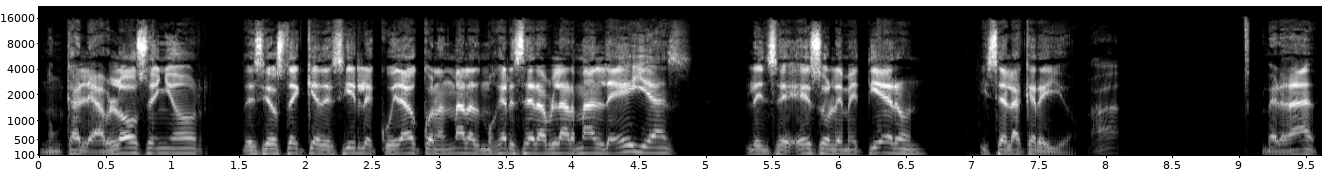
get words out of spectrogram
Nunca le habló, señor. Decía usted que decirle cuidado con las malas mujeres era hablar mal de ellas. Eso le metieron y se la creyó. Ah, ¿Verdad?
